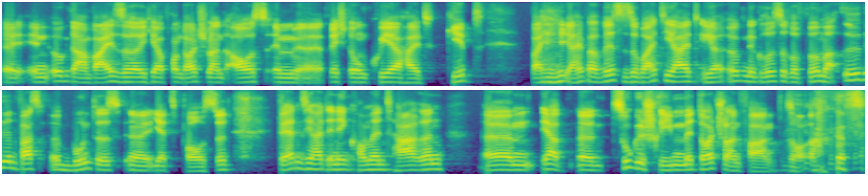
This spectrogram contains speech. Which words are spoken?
äh, in irgendeiner Weise hier von Deutschland aus in äh, Richtung Queer halt gibt. Weil die einfach wissen, sobald die halt hier irgendeine größere Firma irgendwas äh, Buntes äh, jetzt postet, werden sie halt in den Kommentaren ähm, ja, äh, zugeschrieben mit Deutschland fahren. So. es,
